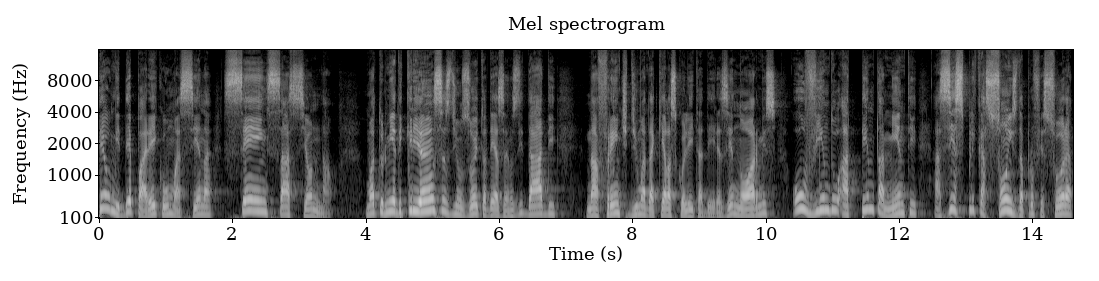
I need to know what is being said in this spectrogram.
eu me deparei com uma cena sensacional. Uma turminha de crianças de uns 8 a 10 anos de idade, na frente de uma daquelas colheitadeiras enormes, ouvindo atentamente as explicações da professora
